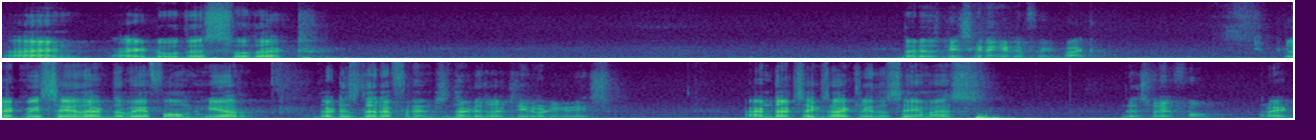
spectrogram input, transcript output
And I do this so that there is DC negative feedback. Let me say that the waveform here that is the reference that is at 0 degrees and that is exactly the same as this waveform right.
